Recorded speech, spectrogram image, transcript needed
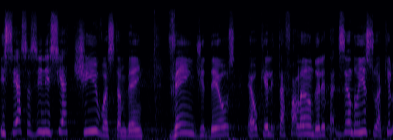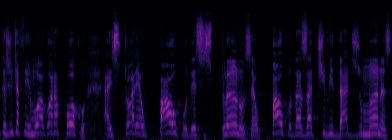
E se essas iniciativas também vêm de Deus, é o que ele está falando. Ele está dizendo isso, aquilo que a gente afirmou agora há pouco. A história é o palco desses planos, é o palco das atividades humanas.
